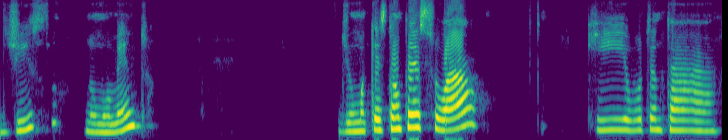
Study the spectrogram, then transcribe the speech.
disso no momento, de uma questão pessoal que eu vou tentar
